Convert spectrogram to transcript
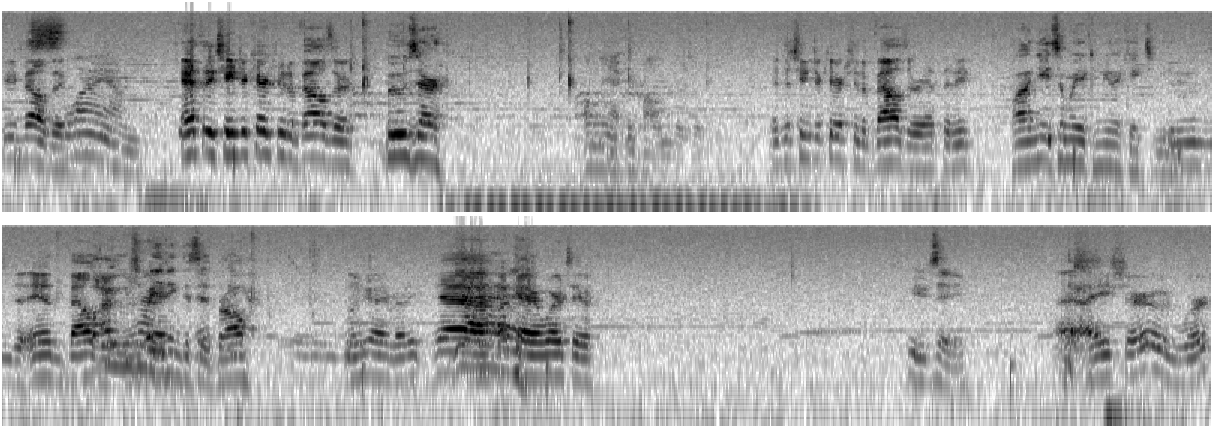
Be Bowser. Slam. Anthony, change your character to Bowser. Boozer. Only I can call him Boozer. You have to change your character to Bowser, Anthony. Well, I need some way to communicate to you. And, and Bowser. Bowser. What do you think this is, bro? Okay, ready? Yeah. Yay. Okay, where to? Mute City. Uh, are you sure it would work?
